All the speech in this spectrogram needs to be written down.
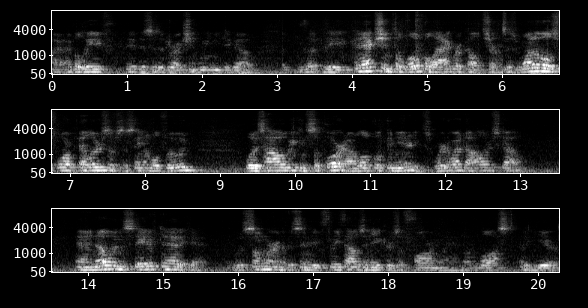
I, I believe this is a direction we need to go. The, the connection to local agriculture is one of those four pillars of sustainable food was how we can support our local communities. Where do our dollars go? And I know in the state of Connecticut, was somewhere in the vicinity of 3,000 acres of farmland are lost a year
